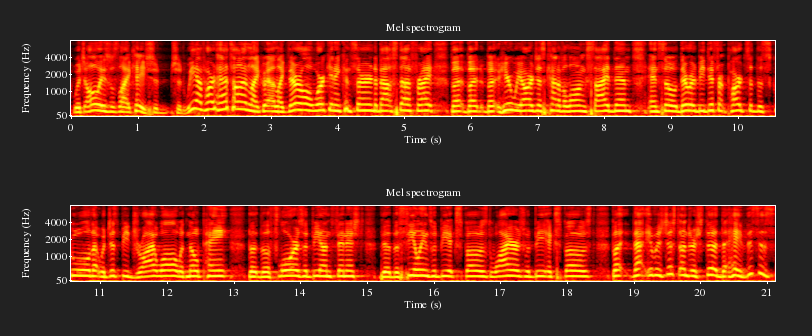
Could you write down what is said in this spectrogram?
which always was like, hey, should, should we have hard hats on? Like, like they're all working and concerned about stuff, right? But, but, but here we are just kind of alongside them. And so there would be different parts of the school that would just be drywall with no paint. The, the floors would be unfinished. The, the ceilings would be exposed. Wires would be exposed. But that, it was just under understood that, hey, this is,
